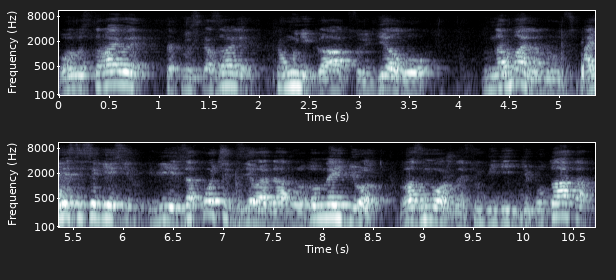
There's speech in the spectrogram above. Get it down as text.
он выстраивает, как вы сказали, коммуникацию, диалог в нормальном русле. А если Сергей Сергеевич захочет сделать да, вот он найдет возможность убедить депутатов,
